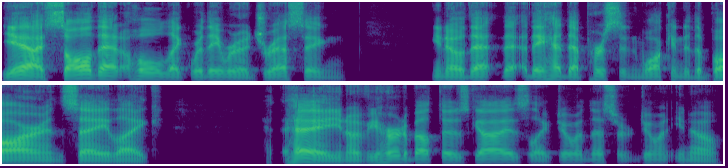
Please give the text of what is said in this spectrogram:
Yeah, I saw that whole like where they were addressing, you know, that, that they had that person walk into the bar and say like, "Hey, you know, have you heard about those guys like doing this or doing, you know?"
